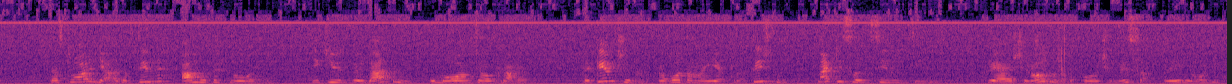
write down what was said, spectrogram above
та створення адаптивних агротехнологій, які відповідатимуть умовам цього краю. Таким чином, робота має як практичну, так і селекційну цінність, сприяючи розвитку овочемисла в регіоні.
